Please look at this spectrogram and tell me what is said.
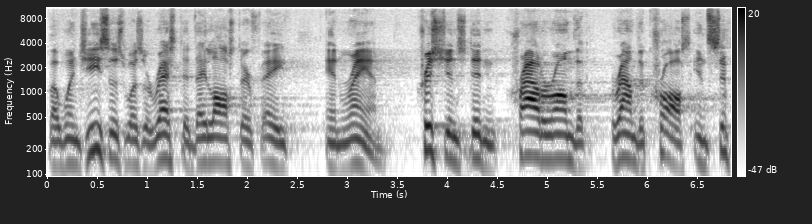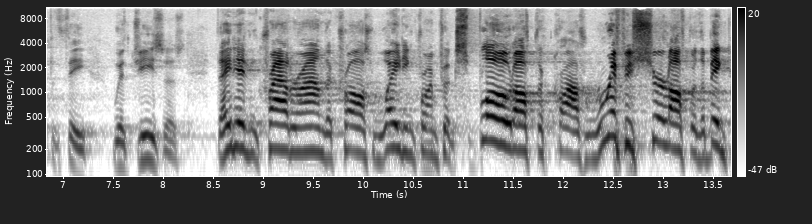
But when Jesus was arrested, they lost their faith and ran. Christians didn't crowd around the, around the cross in sympathy with Jesus. They didn't crowd around the cross waiting for him to explode off the cross, rip his shirt off with a big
